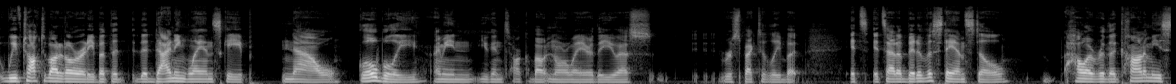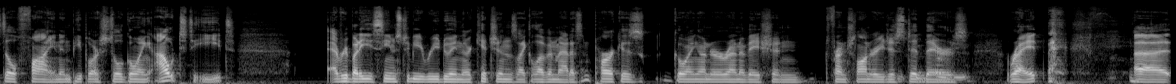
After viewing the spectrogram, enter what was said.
we've talked about it already, but the the dining landscape now globally. I mean, you can talk about Norway or the U.S. respectively, but it's it's at a bit of a standstill. However, the economy is still fine, and people are still going out to eat. Everybody seems to be redoing their kitchens. Like Eleven Madison Park is going under renovation. French Laundry just did theirs, right? uh,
